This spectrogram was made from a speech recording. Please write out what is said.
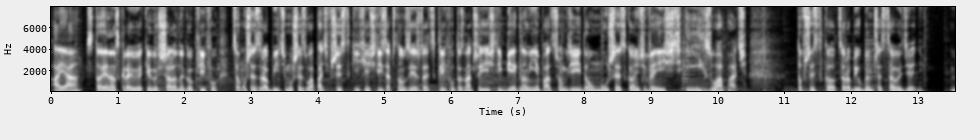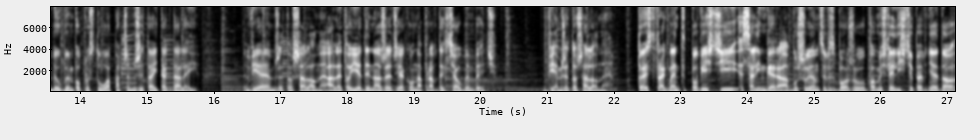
A ja stoję na skraju jakiegoś szalonego klifu. Co muszę zrobić? Muszę złapać wszystkich, jeśli zaczną zjeżdżać z klifu. To znaczy, jeśli biegną i nie patrzą, gdzie idą, muszę skądś wyjść i ich złapać. To wszystko, co robiłbym przez cały dzień. Byłbym po prostu łapaczem żyta i tak dalej. Wiem, że to szalone, ale to jedyna rzecz, jaką naprawdę chciałbym być. Wiem, że to szalone. To jest fragment powieści Salingera, buszujący w zbożu. Pomyśleliście pewnie, no,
